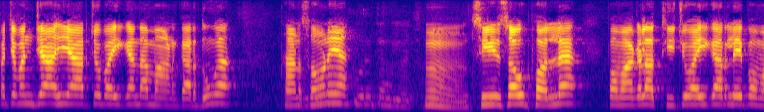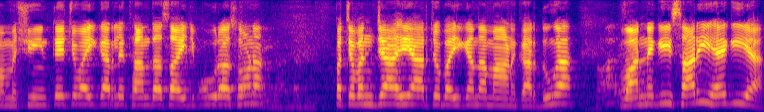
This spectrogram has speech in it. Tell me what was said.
55000 ਚੋਂ ਬਾਈ ਕਹਿੰਦਾ ਮਾਨ ਕਰ ਦੂੰਗਾ। ਥਣ ਸੋਹਣੇ ਆ। ਪੂਰੀ ਚੰਗੀ ਵਛੀ। ਹੂੰ ਸੀਲ ਸਾਊ ਫੁੱਲ ਹੈ ਭਾਵੇਂ ਅਗਲਾ ਹੱਥੀ ਚਵਾਈ ਕਰ ਲੇ ਭਾਵੇਂ ਮਸ਼ੀਨ ਤੇ ਚਵਾਈ ਕਰ ਲੇ ਥਣ ਦਾ ਸਾਈਜ਼ ਪੂਰਾ ਸੋਹਣਾ। 55000 ਚੋਂ ਬਾਈ ਕਹਿੰਦਾ ਮਾਨ ਕਰ ਦੂੰਗਾ। ਵੰਨਗੀ ਸਾਰੀ ਹੈਗੀ ਆ।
